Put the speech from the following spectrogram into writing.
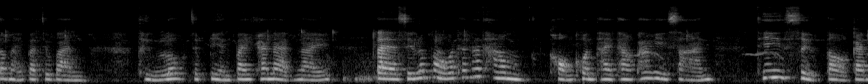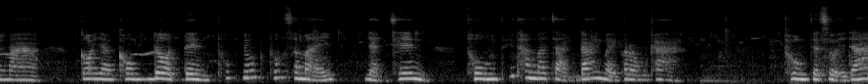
สมัยปัจจุบัน ถึงโลกจะเปลี่ยนไปขนาดไหน แต่ศิลปวัฒนธรรมของคนไทยทางภาคอีสานที่สืบต่อกันมา ก็ยังคงโดดเด่นทุกยุคทุกสมัย อย่างเช่น ทุงที่ทำมาจากได้ายไหมพรมค่ะ ทุงจะสวยได้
